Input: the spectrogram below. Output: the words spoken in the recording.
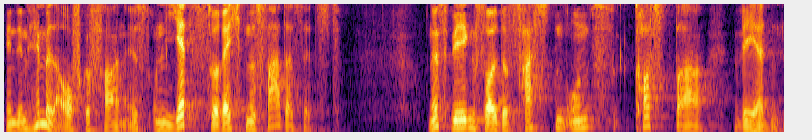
in den Himmel aufgefahren ist und jetzt zur Rechten des Vaters sitzt. Und deswegen sollte Fasten uns kostbar werden.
